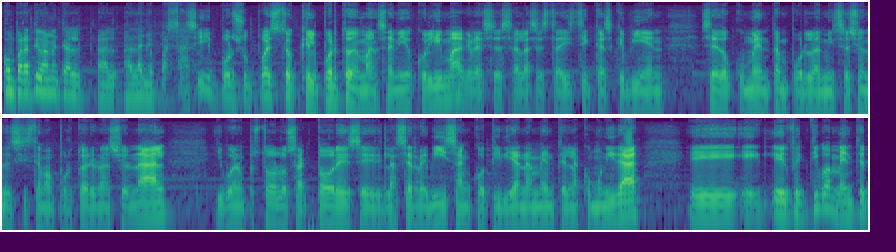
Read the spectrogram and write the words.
comparativamente al, al, año pasado. Sí, por supuesto que el puerto de Manzanillo, Colima, gracias a las estadísticas que bien se documentan por la Administración del Sistema Portuario Nacional, y bueno, pues todos los actores eh, las se revisan cotidianamente en la comunidad. Efectivamente,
